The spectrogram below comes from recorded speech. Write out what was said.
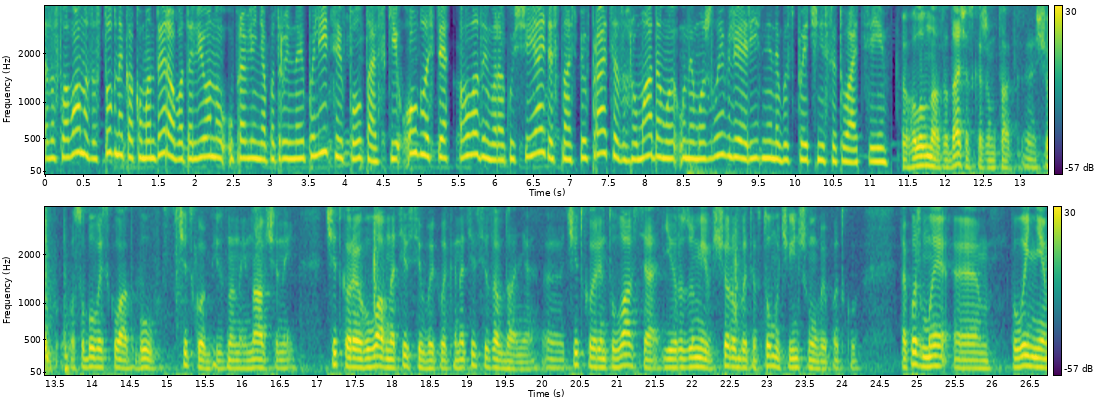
За словами заступника командира батальйону управління патрульної поліції в Полтавській області Володимира Кущія, тісна співпраця з громадами унеможливлює різні небезпечні ситуації. Головна задача, скажімо так, е, щоб особовий склад був чітко обізнаний, навчений, чітко реагував на ці всі виклики, на ці всі завдання, е, чітко орієнтувався і розумів, що робити в тому чи іншому випадку. Також ми е, повинні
